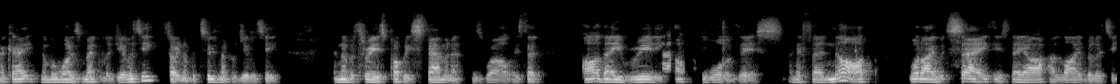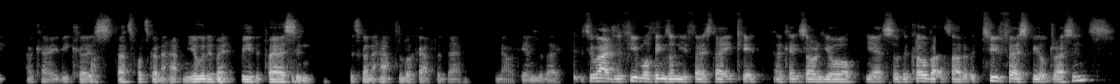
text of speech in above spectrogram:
Okay. Number one is mental agility. Sorry, number two is mental agility. And number three is probably stamina as well. Is that are they really up to all of this? And if they're not, what I would say is they are a liability. Okay, because that's what's going to happen. You're going to be the person that's going to have to look after them. You know, at the end of the day. To add a few more things on your first aid kit. Okay, so on your yeah, so the Coban side of it, two first field dressings.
